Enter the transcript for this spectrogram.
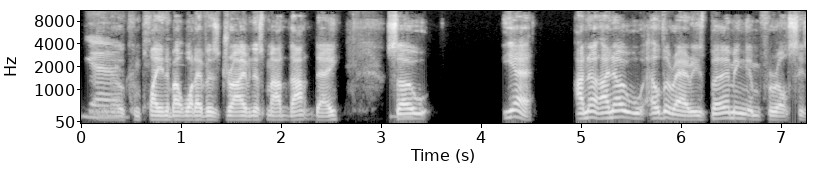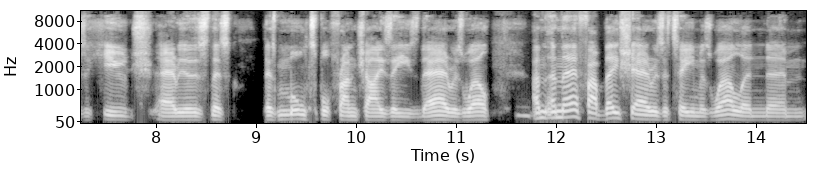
yeah. you know, complain about whatever's driving us mad that day. So mm-hmm. yeah, I know I know other areas. Birmingham for us is a huge area. There's there's there's multiple franchisees there as well, mm-hmm. and and they're fab. They share as a team as well. And um,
